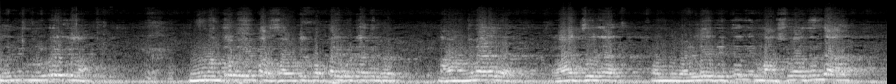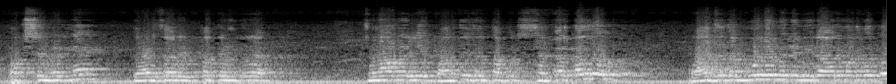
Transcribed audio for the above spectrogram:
ನಿಮ್ಗೆ ನೋಡಿರ್ಕಿಲ್ಲ ನೀವು ಮಂತ್ರ ಬೈಯಪ್ಪ ಸಾವಿರ ಕೊಪ್ಪ ಬಿಟ್ಟಿರ್ಬೇಕು ನಾವು ಅನಿವಾರ್ಯ ರಾಜ್ಯದ ಒಂದು ಒಳ್ಳೆ ರೀತಿ ನಿಮ್ಮ ಆಶೀರ್ವಾದದಿಂದ ಪಕ್ಷ ಸಂಘಟನೆ ಎರಡು ಸಾವಿರದ ಇಪ್ಪತ್ತೆಂಟರ ಚುನಾವಣೆಯಲ್ಲಿ ಭಾರತೀಯ ಜನತಾ ಪಕ್ಷ ಸರ್ಕಾರ ತಂದು ರಾಜ್ಯದ ಮೂಲೆ ಮೇಲೆ ನೀರಾವರಿ ಮಾಡಬೇಕು,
